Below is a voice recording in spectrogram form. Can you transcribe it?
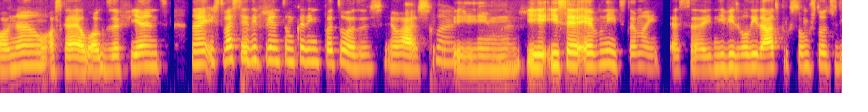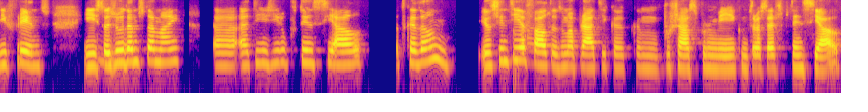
ou não, ou se calhar é logo desafiante. É? Isto vai ser diferente um bocadinho para todos, eu acho. Claro, E, claro. e isso é, é bonito também, essa individualidade, porque somos todos diferentes. E isso Uhum. ajuda-nos também ah, a atingir o potencial de cada um. Eu sentia falta de uma prática que me puxasse por mim, que me trouxesse potencial.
